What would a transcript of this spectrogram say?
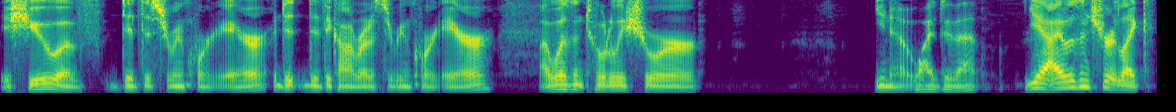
issue of did the Supreme Court err? Did, did the Colorado Supreme Court err? I wasn't totally sure. You know, Why do that? yeah, I wasn't sure. Like,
